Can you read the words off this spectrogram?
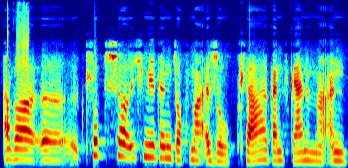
Aber äh, Clubs schaue ich mir dann doch mal, also klar, ganz gerne mal an.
